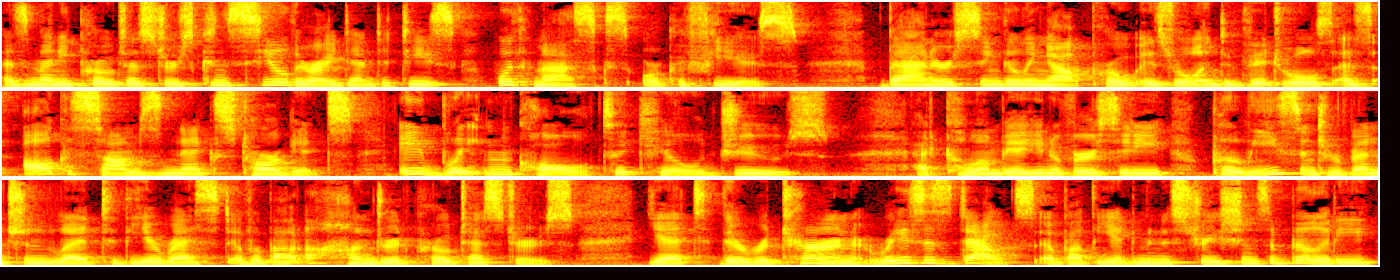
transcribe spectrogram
as many protesters conceal their identities with masks or keffiyehs. Banners singling out pro Israel individuals as Al Qassam's next targets, a blatant call to kill Jews. At Columbia University, police intervention led to the arrest of about 100 protesters. Yet their return raises doubts about the administration's ability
